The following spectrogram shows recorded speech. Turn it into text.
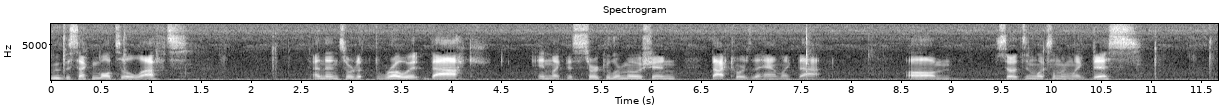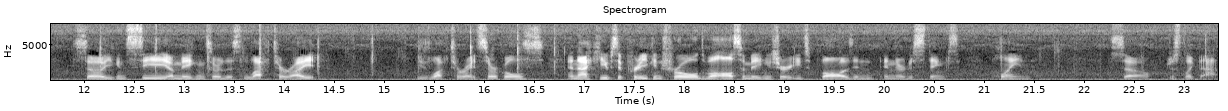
move the second ball to the left, and then sort of throw it back in like this circular motion back towards the hand like that. Um, so it's gonna look something like this. So you can see I'm making sort of this left to right, these left to right circles, and that keeps it pretty controlled while also making sure each ball is in, in their distinct plane. So just like that.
